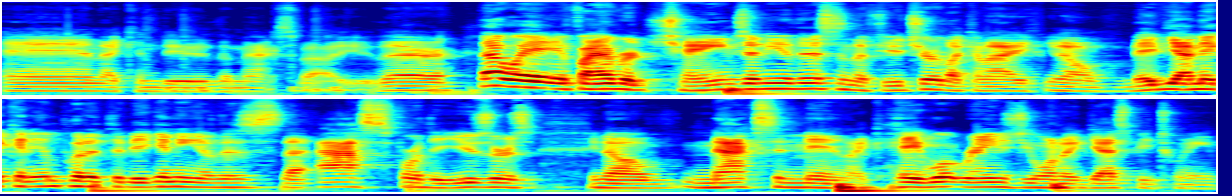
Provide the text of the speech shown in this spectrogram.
and I can do the max value there. That way, if I ever change any of this in the future, like, and I, you know, maybe I make an input at the beginning of this that asks for the user's, you know, max and min, like, hey, what range do you want to guess between?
